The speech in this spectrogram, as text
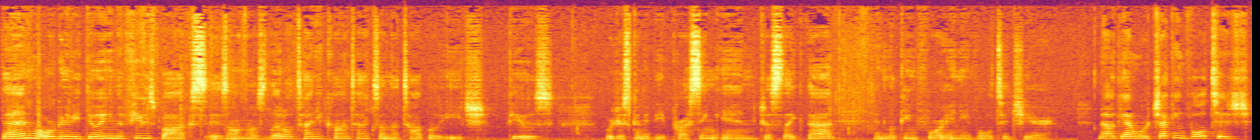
Then what we're going to be doing in the fuse box is on those little tiny contacts on the top of each fuse. We're just going to be pressing in just like that and looking for any voltage here. Now again, we're checking voltage,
